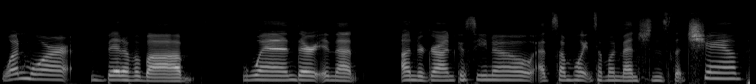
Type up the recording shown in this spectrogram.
One more bit of a bob. When they're in that underground casino, at some point someone mentions the champ.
